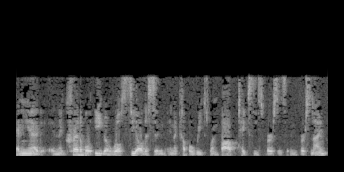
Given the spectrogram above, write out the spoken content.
and he had an incredible ego. We'll see all this in, in a couple weeks when Bob takes these verses. In verse 9,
